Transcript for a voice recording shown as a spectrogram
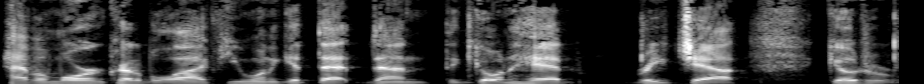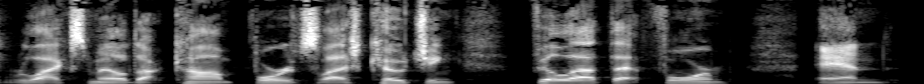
have a more incredible life, you want to get that done, then go ahead, reach out, go to relaxedmale.com forward slash coaching, fill out that form and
